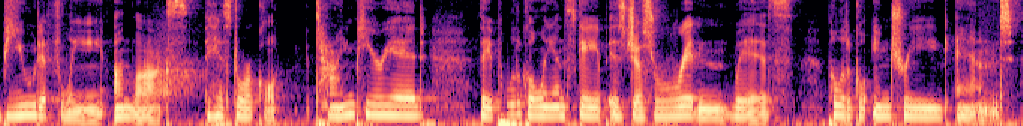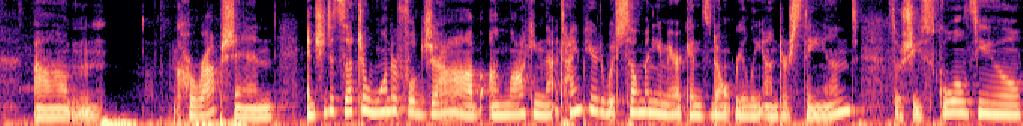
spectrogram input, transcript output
beautifully unlocks the historical time period. The political landscape is just ridden with political intrigue and um, corruption. And she did such a wonderful job unlocking that time period, which so many Americans don't really understand. So she schools you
